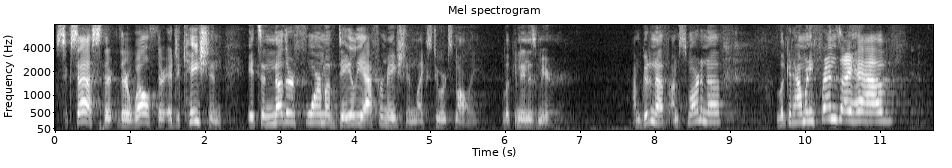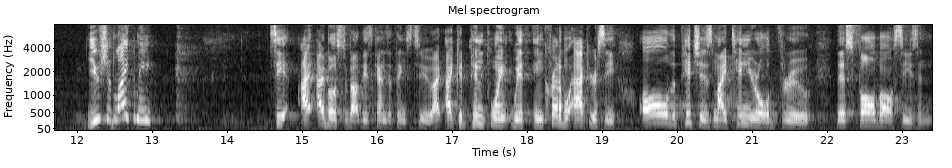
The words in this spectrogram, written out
success, their, their wealth, their education. It's another form of daily affirmation, like Stuart Smalley, looking in his mirror. I'm good enough. I'm smart enough. Look at how many friends I have. You should like me. See, I, I, boast about these kinds of things too. I, I could pinpoint with incredible accuracy all the pitches my 10 year old threw this fall ball season.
